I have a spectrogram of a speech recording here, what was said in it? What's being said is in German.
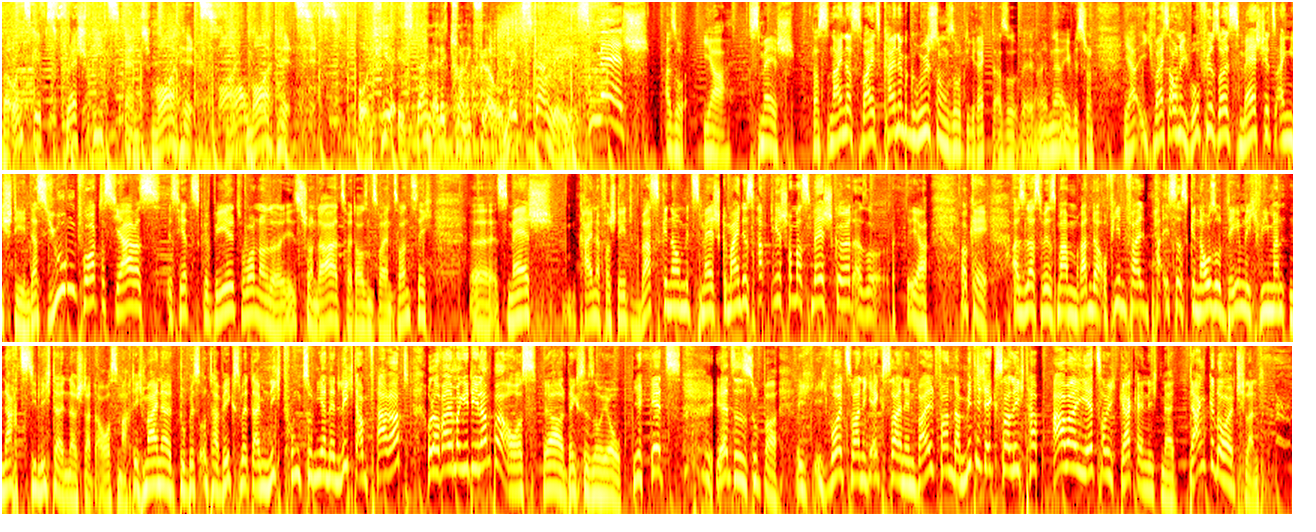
Bei uns gibt's Fresh Beats and more Hits. More, more Hits. Und hier ist dein Electronic Flow mit Stanley. Smash! Also, ja, Smash. Das, nein, das war jetzt keine Begrüßung so direkt. Also, äh, na, ihr wisst schon. Ja, ich weiß auch nicht, wofür soll Smash jetzt eigentlich stehen? Das Jugendwort des Jahres ist jetzt gewählt worden, oder ist schon da, 2022 äh, Smash. Keiner versteht, was genau mit Smash gemeint ist. Habt ihr schon mal Smash gehört? Also, ja. Okay, also lassen wir es mal am Rande. Auf jeden Fall ist das genauso dämlich, wie man nachts die Lichter in der Stadt ausmacht. Ich meine, du bist unterwegs mit deinem nicht funktionierenden Licht am Fahrrad und auf einmal geht die Lampe aus. Ja, und denkst du so, yo, jetzt, jetzt ist es super. Ich, ich wollte zwar nicht extra in den Wald fahren, damit ich extra Licht habe, aber jetzt habe ich gar kein Licht mehr. Danke, Deutschland.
